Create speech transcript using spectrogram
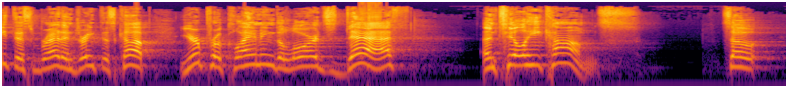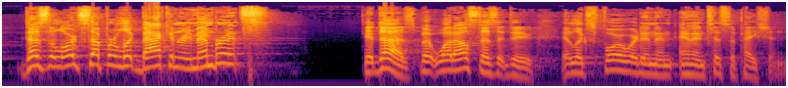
eat this bread and drink this cup, you're proclaiming the Lord's death until he comes. So, does the Lord's Supper look back in remembrance? It does, but what else does it do? It looks forward in, in, in anticipation.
